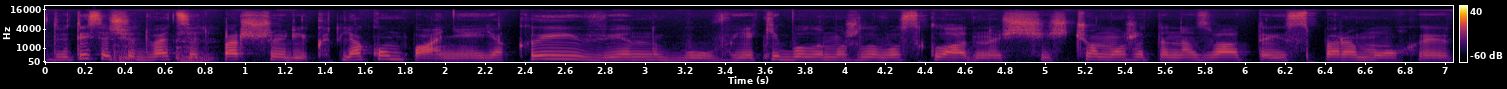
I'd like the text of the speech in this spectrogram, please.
2021 рік для компанії. Який він був? Які були можливо складнощі? Що можете назвати із перемоги?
